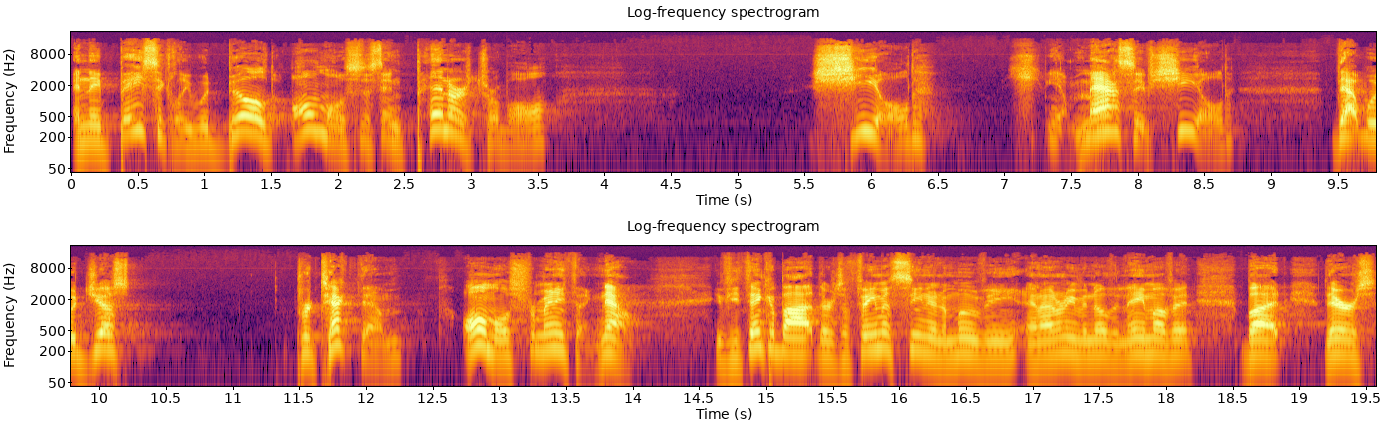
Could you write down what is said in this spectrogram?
And they basically would build almost this impenetrable shield, you know, massive shield that would just protect them almost from anything. Now, if you think about there's a famous scene in a movie and I don't even know the name of it, but there's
